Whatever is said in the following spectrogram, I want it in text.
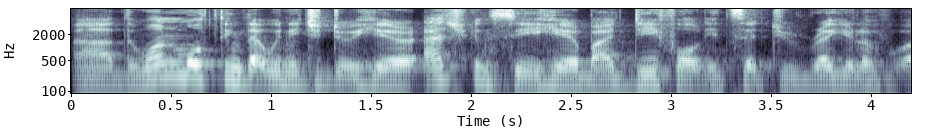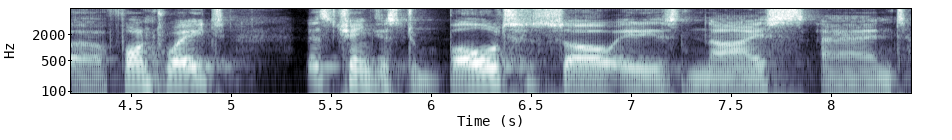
Uh, the one more thing that we need to do here, as you can see here, by default, it's set to regular uh, font weight. Let's change this to bold so it is nice and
